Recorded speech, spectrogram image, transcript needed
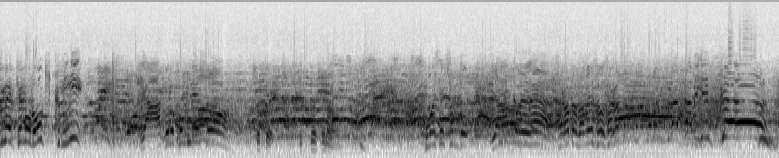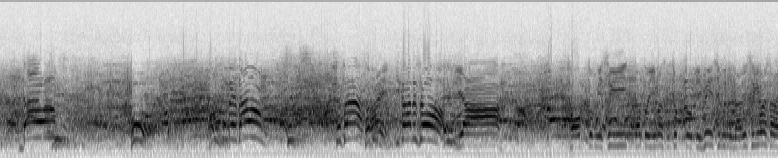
詰めてのローキック右いやこのコンビネーション。ちょっと言ってほしいな小林選手ちょっと。いやったらダメですよ下がった右フックダウンコンベダウン瀬さん、はい、いかがでしょういやちょっと見すぎだと言いますかちょっとディフェンシブになりすぎましたね。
